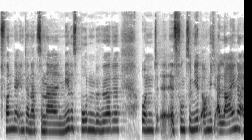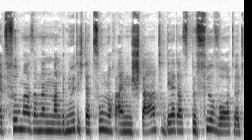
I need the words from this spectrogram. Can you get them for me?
von der Internationalen Meeresbodenbehörde. Und äh, es funktioniert auch nicht alleine als Firma, sondern man benötigt dazu noch einen Staat, der das befürwortet.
